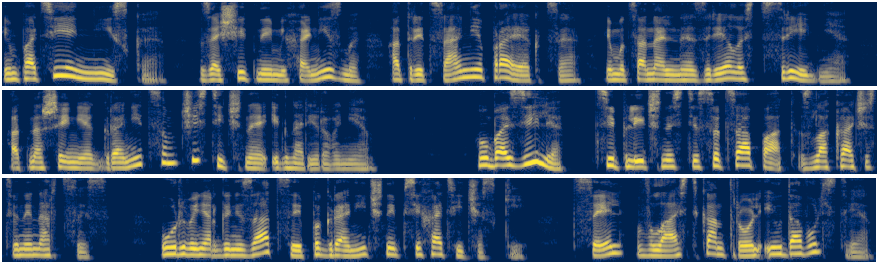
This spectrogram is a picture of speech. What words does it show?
эмпатия низкая, защитные механизмы — отрицание, проекция, эмоциональная зрелость средняя, Отношение к границам — частичное игнорирование. У Базилия тип личности социопат, злокачественный нарцисс. Уровень организации — пограничный психотический. Цель — власть, контроль и удовольствие.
